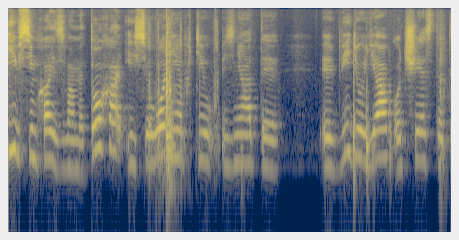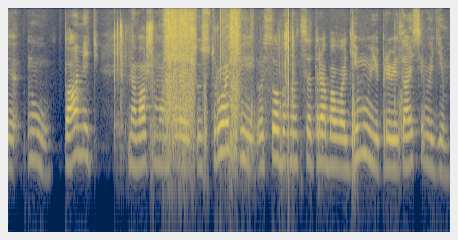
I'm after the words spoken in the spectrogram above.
І всім хай з вами Тоха. І сьогодні я хотів зняти е, відео, як очистити ну, пам'ять на вашому устройстві. Особливо це треба Вадиму. І привітайся, Вадим.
